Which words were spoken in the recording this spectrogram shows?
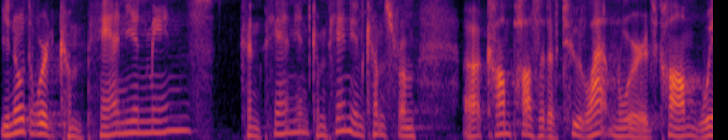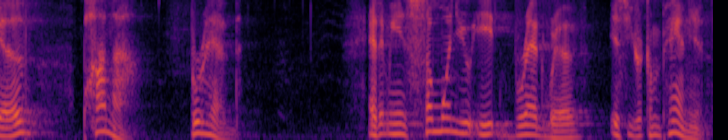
you know what the word companion means? Companion? Companion comes from uh, a composite of two Latin words, com, with, pana, bread. And it means someone you eat bread with is your companion.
